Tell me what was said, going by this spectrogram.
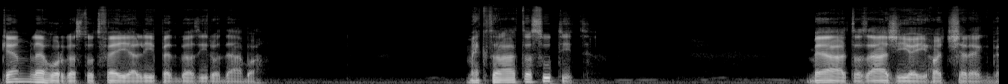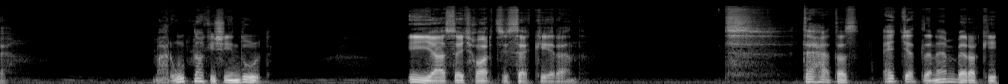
Kem lehorgasztott fejjel lépett be az irodába. Megtalálta Szutit? Beállt az ázsiai hadseregbe. Már útnak is indult? Íjász egy harci szekéren. Tehát az egyetlen ember, aki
